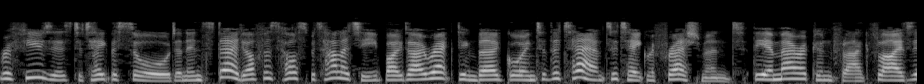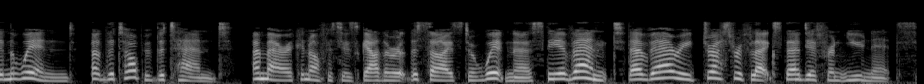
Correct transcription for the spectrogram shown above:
refuses to take the sword and instead offers hospitality by directing Burgoyne to the tent to take refreshment. The American flag flies in the wind. At the top of the tent, American officers gather at the sides to witness the event. Their varied dress reflects their different units.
